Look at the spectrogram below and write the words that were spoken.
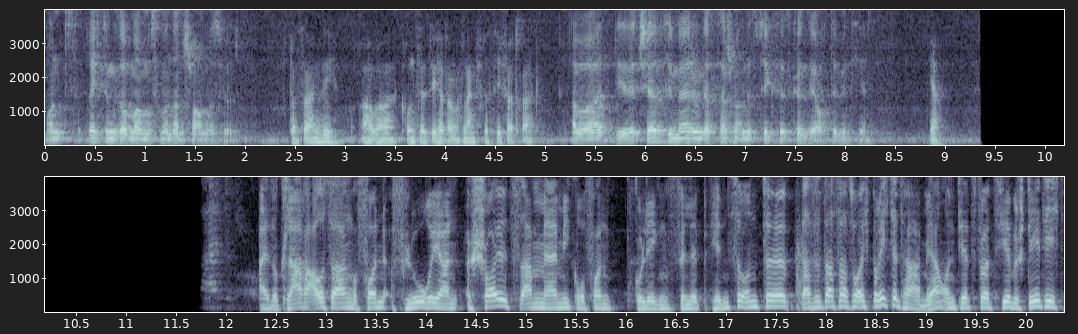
Und Richtung Sommer muss man dann schauen, was wird. Das sagen Sie, aber grundsätzlich hat er noch langfristig Vertrag. Aber diese Chelsea-Meldung, dass da schon alles fix ist, können Sie auch dementieren. Also klare Aussagen von Florian Scholz am äh, Mikrofon Kollegen Philipp Hinze. Und äh, das ist das, was wir euch berichtet haben. Ja? Und jetzt wird's hier bestätigt.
